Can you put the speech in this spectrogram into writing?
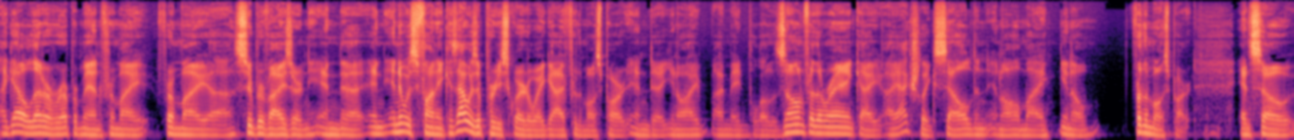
I got a letter of reprimand from my from my uh, supervisor, and and, uh, and and it was funny because I was a pretty squared away guy for the most part, and uh, you know I, I made below the zone for the rank. I, I actually excelled in, in all my you know for the most part, and so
